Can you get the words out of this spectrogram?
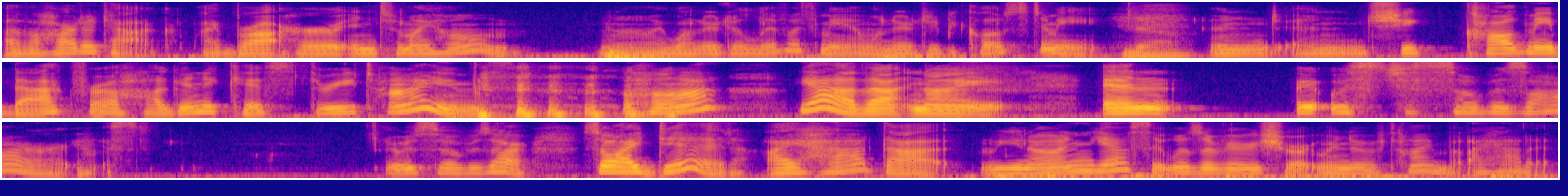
of a heart attack. I brought her into my home. You know, I wanted her to live with me. I wanted her to be close to me yeah. and and she called me back for a hug and a kiss three times. uh huh. Yeah, that night, and it was just so bizarre. It was. It was so bizarre. So I did. I had that, you know, and yes, it was a very short window of time, but I had it.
